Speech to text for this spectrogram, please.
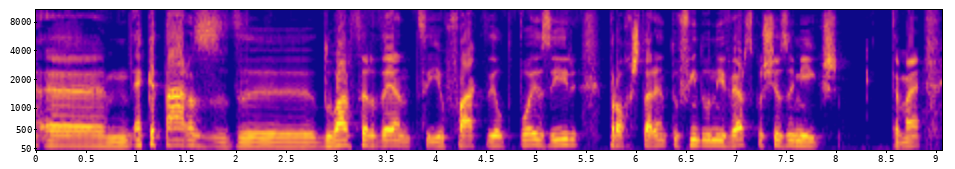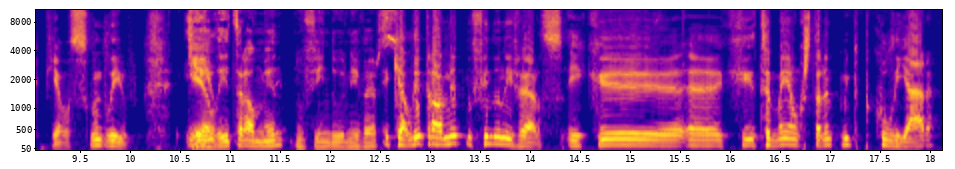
uh, a catarse de, do Arthur Dent e o facto de ele depois ir para o restaurante do fim do universo com os seus amigos também, que é o segundo livro. Que e é literalmente no fim do universo. Que é literalmente no fim do universo e que, uh, que também é um restaurante muito peculiar,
